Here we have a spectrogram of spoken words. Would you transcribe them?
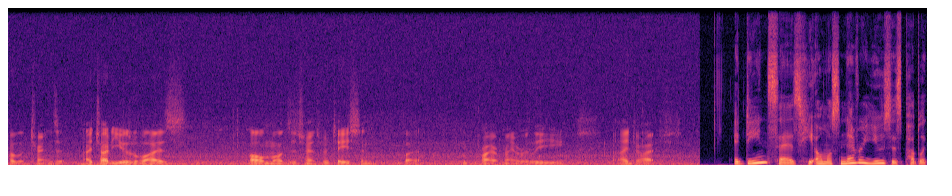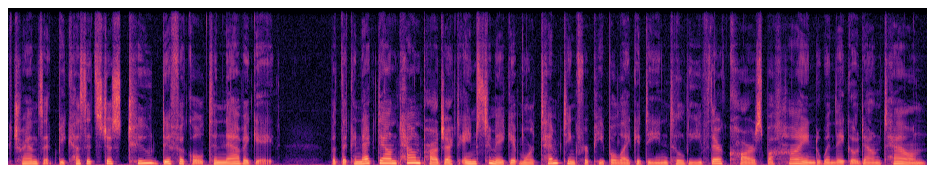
public transit. I try to utilize all modes of transportation, but primarily I drive. Adine says he almost never uses public transit because it's just too difficult to navigate. But the Connect Downtown project aims to make it more tempting for people like Adine to leave their cars behind when they go downtown.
